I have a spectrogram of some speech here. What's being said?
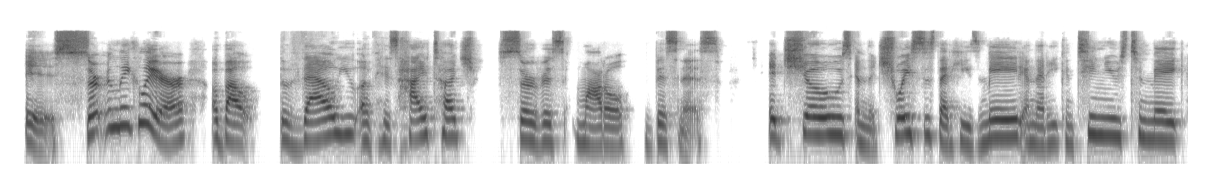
is certainly clear about the value of his high touch service model business. It shows in the choices that he's made and that he continues to make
